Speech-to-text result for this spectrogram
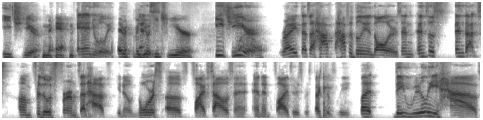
each year. Man. Annually. Revenue each year. Each year. Wow right? That's a half half a billion dollars, and and so and that's um, for those firms that have you know north of five thousand and advisors respectively. But they really have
